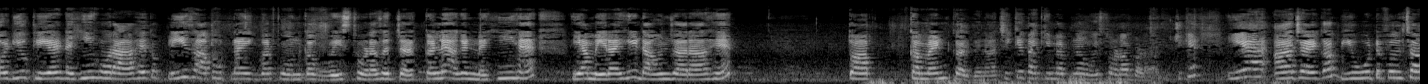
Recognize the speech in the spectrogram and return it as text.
ऑडियो क्लियर नहीं हो रहा है तो प्लीज़ आप अपना एक बार फ़ोन का वॉइस थोड़ा सा चेक कर लें। अगर नहीं है या मेरा ही डाउन जा रहा है तो आप कमेंट कर देना, ठीक है, ताकि मैं अपना वॉइस थोड़ा बढ़ा लू ठीक है? ये आ जाएगा ब्यूटीफुल सा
